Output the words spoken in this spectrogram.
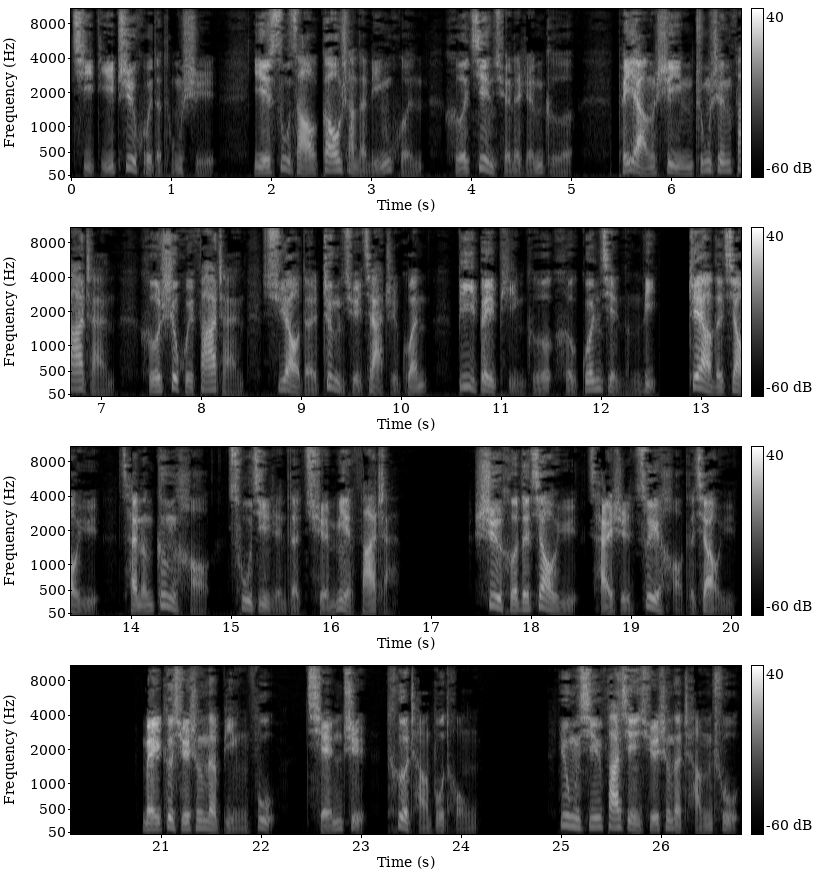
启迪智慧的同时，也塑造高尚的灵魂和健全的人格，培养适应终身发展和社会发展需要的正确价值观、必备品格和关键能力。这样的教育才能更好促进人的全面发展。适合的教育才是最好的教育。每个学生的禀赋、潜质、特长不同。用心发现学生的长处，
